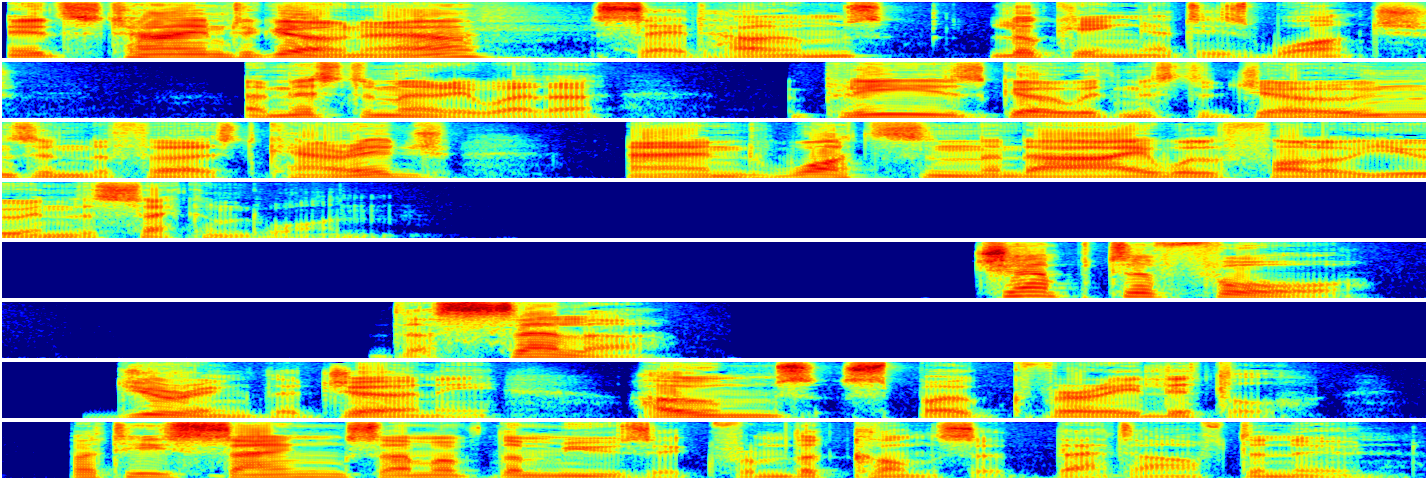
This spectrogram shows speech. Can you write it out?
It's time to go now. said Holmes, looking at his watch. Uh, Mr. Merriweather, please go with Mr. Jones in the first carriage, and Watson and I will follow you in the second one. Chapter 4 The Cellar During the journey, Holmes spoke very little, but he sang some of the music from the concert that afternoon.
